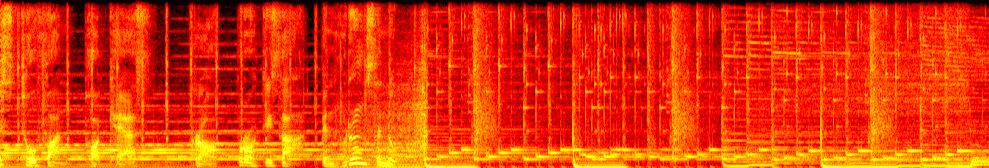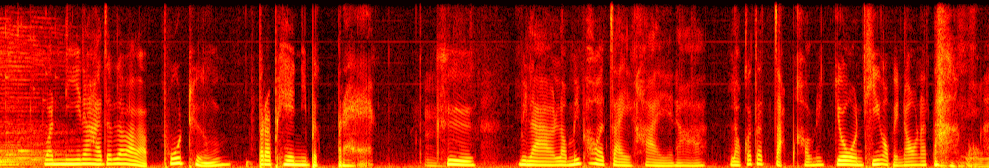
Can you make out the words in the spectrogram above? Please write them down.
ิสโทฟันพอดแคสต์เพราะประวัติศาสตร์เป็นเรื่องสนุก วันนี้นะคะจะจะมาแบบพูดถึงประเพณีแปลกอืมๆคือเวลาเราไม่พอใจใครนะคะ เราก็จะจับเขาเนี่ยโยนทิ้งออกไปนอกหน้าต่าง โอ้โห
